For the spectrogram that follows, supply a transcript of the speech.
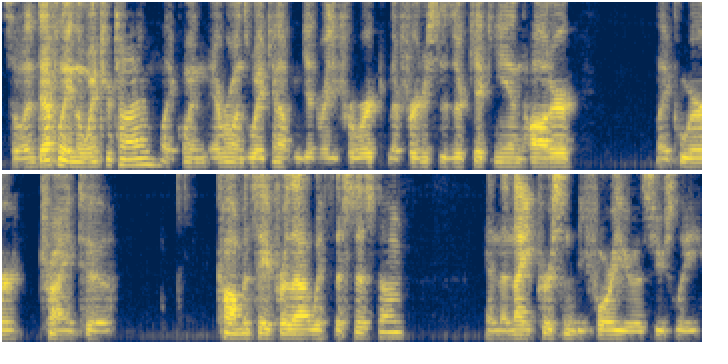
So and definitely in the winter time, like when everyone's waking up and getting ready for work and their furnaces are kicking in hotter, like we're trying to compensate for that with the system and the night person before you is usually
